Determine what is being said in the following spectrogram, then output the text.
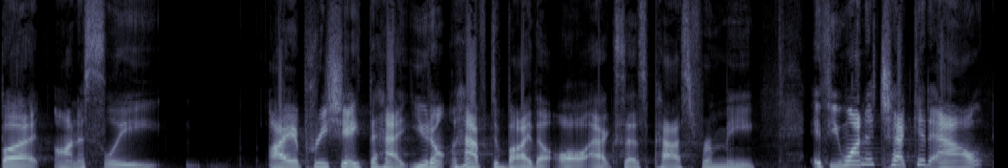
but honestly, I appreciate that. You don't have to buy the all access pass from me. If you want to check it out,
